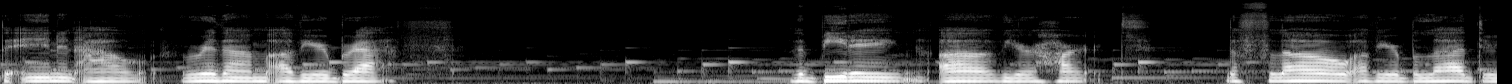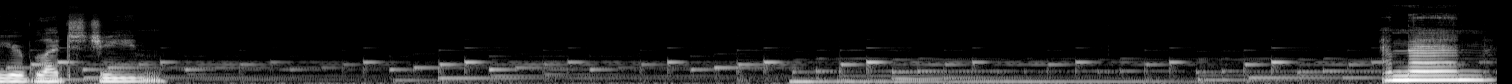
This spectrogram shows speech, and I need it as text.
The in and out rhythm of your breath, the beating of your heart, the flow of your blood through your bloodstream. And then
